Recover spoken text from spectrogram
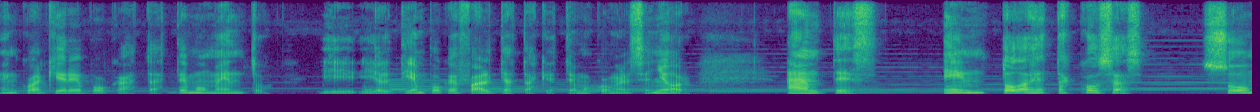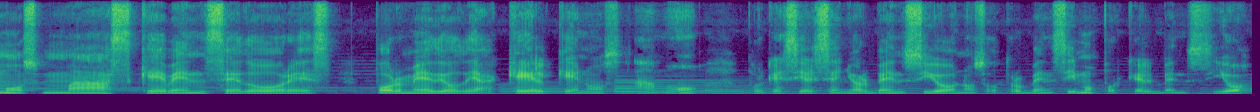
en cualquier época hasta este momento y, el tiempo que falte hasta que estemos con el Señor. Antes, en todas estas cosas, somos más que vencedores por medio de aquel que nos amó. Porque si el Señor venció, nosotros vencimos porque Él venció.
